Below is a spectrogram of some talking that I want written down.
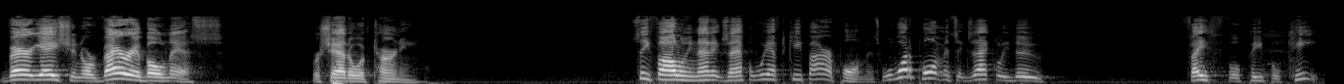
variation or variableness or shadow of turning. See, following that example, we have to keep our appointments. Well, what appointments exactly do faithful people keep?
